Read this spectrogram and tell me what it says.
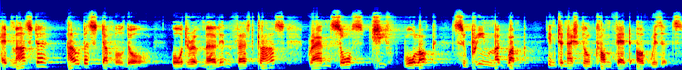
Headmaster Albus Dumbledore, Order of Merlin, First Class, Grand Source, Chief Warlock, Supreme Mugwump, International Confed of Wizards。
